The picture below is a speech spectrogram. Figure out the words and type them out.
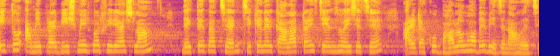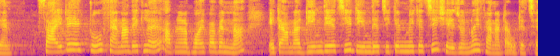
এই তো আমি প্রায় বিশ মিনিট পর ফিরে আসলাম। দেখতে পাচ্ছেন, চিকেনের কালারটাই চেঞ্জ হয়ে এসেছে আর এটা খুব ভালোভাবে ভেজে নেওয়া হয়েছে। সাইডে একটু ফেনা দেখলে আপনারা ভয় পাবেন না। এটা আমরা ডিম দিয়েছি, ডিম দিয়ে চিকেন মেখেছি, সেই জন্য এই ফেনাটা উঠেছে।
